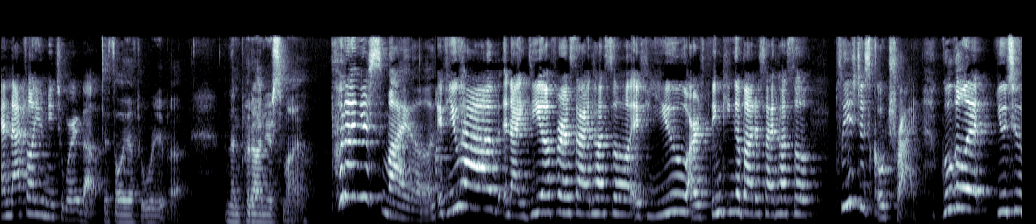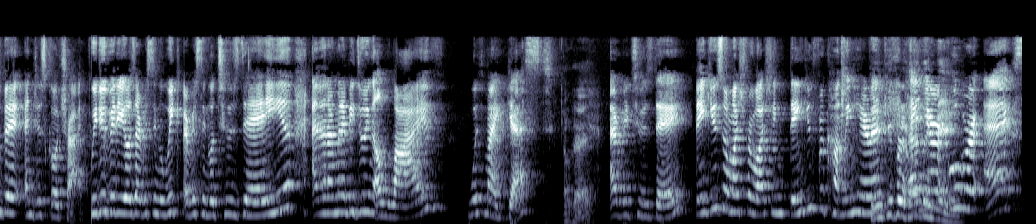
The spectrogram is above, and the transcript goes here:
and that's all you need to worry about. That's all you have to worry about. And then put on your smile. Put on your smile. If you have an idea for a side hustle, if you are thinking about a side hustle, please just go try. Google it, YouTube it, and just go try. We do videos every single week, every single Tuesday, and then I'm gonna be doing a live with my guest Okay. every Tuesday. Thank you so much for watching. Thank you for coming here. Thank you for having your me. Uber X.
